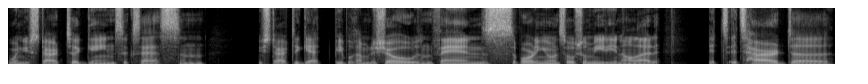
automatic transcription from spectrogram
when you start to gain success and you start to get people coming to shows and fans supporting you on social media and all that, it's it's hard to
